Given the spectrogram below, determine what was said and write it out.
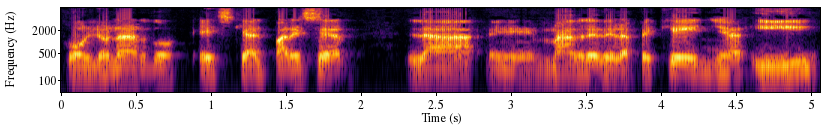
con Leonardo, es que al parecer la eh, madre de la pequeña y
